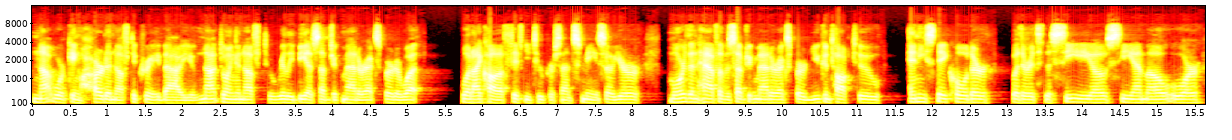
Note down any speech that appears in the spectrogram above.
not working hard enough to create value, not doing enough to really be a subject matter expert or what what I call a 52% SME. So you're more than half of a subject matter expert. You can talk to any stakeholder, whether it's the CEO, CMO, or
